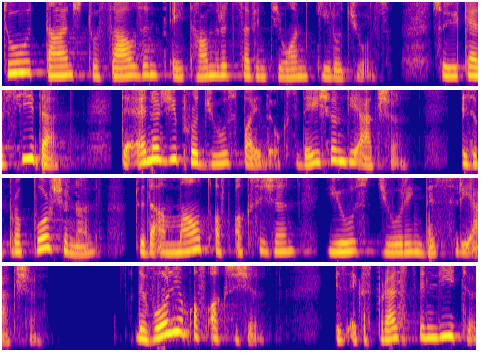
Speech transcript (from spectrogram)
2 times 2871 kilojoules. So you can see that the energy produced by the oxidation reaction is proportional to the amount of oxygen used during this reaction. The volume of oxygen is expressed in liter.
